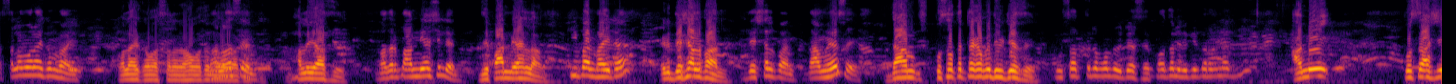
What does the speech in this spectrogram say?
আসসালামু আলাইকুম ভাই। ওয়ালাইকুম আসসালাম রহমতুল্লাহ ভালো আছেন? ভালোই আছি। বাজার পান নিয়ে আসছিলেন যে পান নিয়ে আসলাম। কি পান ভাই এটা? এটা দেশাল পান। দেশাল পান। দাম হয়েছে? দাম পঁচাত্তর টাকা করে উঠেছে। পঁচাত্তর পর্যন্ত উঠেছে। কত বিক্রি করবেন আপনি? আমি পঁচাশি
